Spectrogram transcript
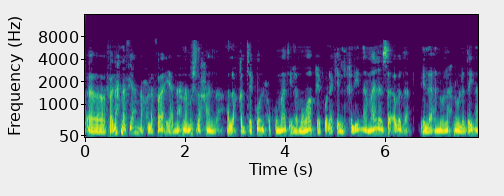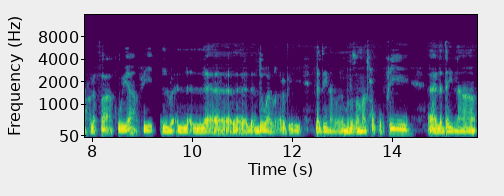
آه، فنحن في عنا حلفاء. يعني نحن مش لحالنا هلأ قد تكون الحكومات إلى مواقف ولكن خلينا ما ننسى ابدا إلا أنه نحن لدينا حلفاء أقوياء في الدول الغربية. لدينا منظمات حقوقية آه، لدينا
